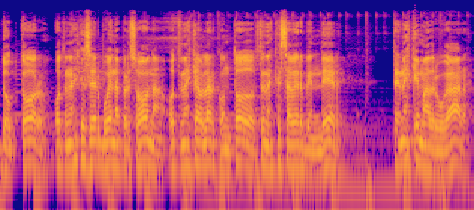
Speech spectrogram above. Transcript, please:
doctor, o tenés que ser buena persona, o tenés que hablar con todos, tenés que saber vender, tenés que madrugar.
